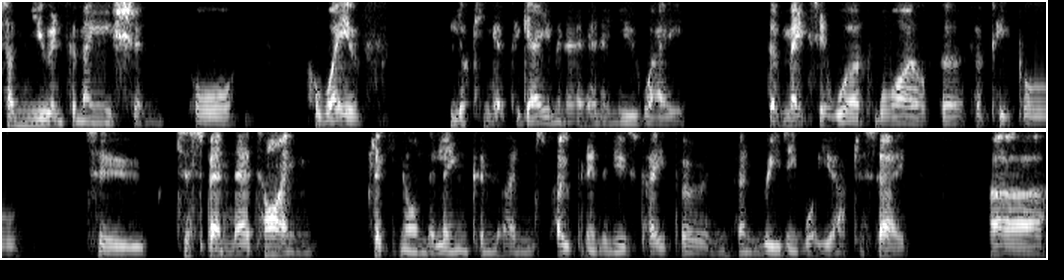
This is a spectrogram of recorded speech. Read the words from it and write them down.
some new information, or a way of looking at the game in a, in a new way that makes it worthwhile for, for people to to spend their time clicking on the link and, and opening the newspaper and, and reading what you have to say. Uh,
